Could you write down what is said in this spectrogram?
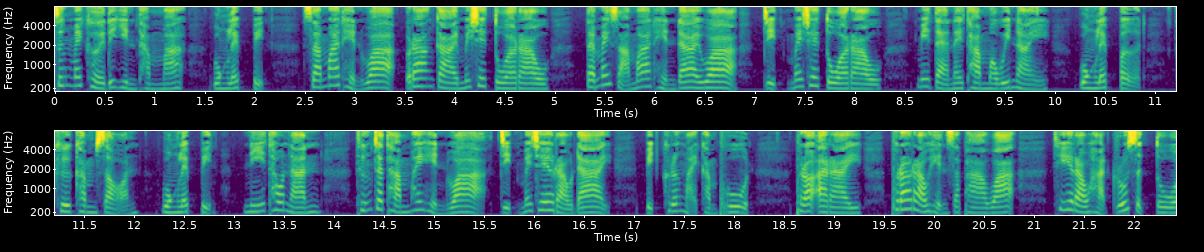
ซึ่งไม่เคยได้ยินธรรมะ วงเล็บปิด สามารถเห็นว่าร่างกายไม่ใช่ตัวเรา แต่ไม่สามารถเห็นได้ว่า จิตไม่ใช่ตัวเรา มีแต่ในธรรมวินัย วงเล็บเปิด คือคำสอน วงเล็บปิด นี้เท่านั้น ถึงจะทำให้เห็นว่าจิตไม่ใช่เราได้ ปิดเครื่องหมายคำพูด เพราะอะไร เพราะเราเห็นสภาวะ ที่เราหัดรู้สึกตัว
